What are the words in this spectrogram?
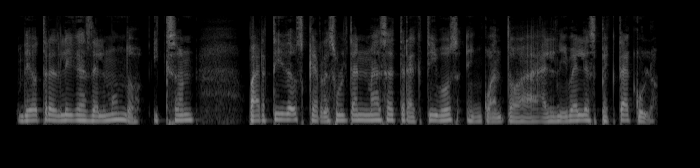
de otras ligas del mundo y que son partidos que resultan más atractivos en cuanto al nivel espectáculo.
